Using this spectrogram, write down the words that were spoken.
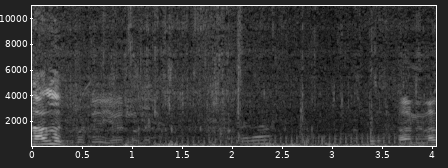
రాదు దాన్ని ఇలా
